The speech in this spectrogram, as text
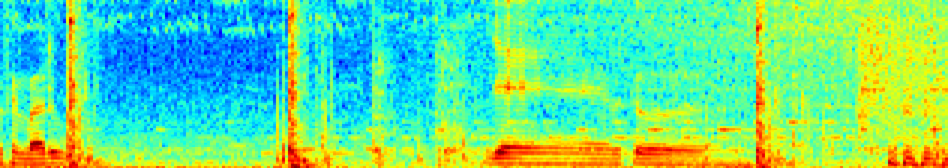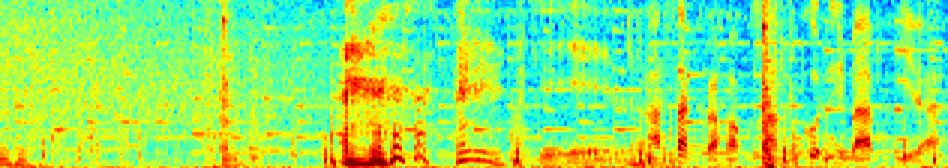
Pusing baru. Yeah, betul. Chill. Asal craft aku sangkut ni babi lah.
